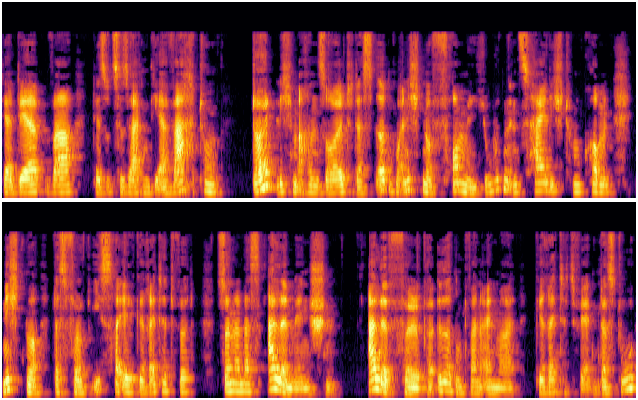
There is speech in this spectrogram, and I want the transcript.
ja der war, der sozusagen die Erwartung deutlich machen sollte, dass irgendwann nicht nur fromme Juden ins Heiligtum kommen, nicht nur das Volk Israel gerettet wird, sondern dass alle Menschen, alle Völker irgendwann einmal gerettet werden, dass du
